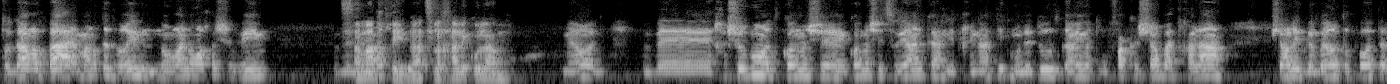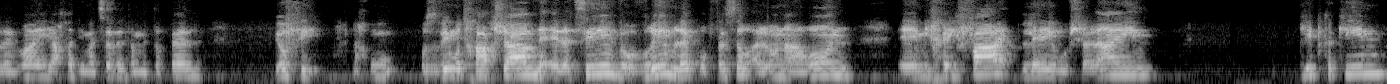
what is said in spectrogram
תודה רבה, אמרת דברים נורא נורא חשובים. שמחתי, בהצלחה לכולם. מאוד, וחשוב מאוד כל מה, ש, כל מה שצוין כאן מבחינת התמודדות, גם אם התרופה קשה בהתחלה, אפשר להתגבר על תופעות הלוואי יחד עם הצוות המטפל. יופי. אנחנו עוזבים אותך עכשיו, נאלצים ועוברים לפרופסור אלון אהרון מחיפה לירושלים, בלי פקקים,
